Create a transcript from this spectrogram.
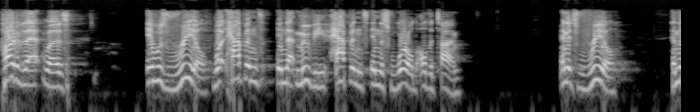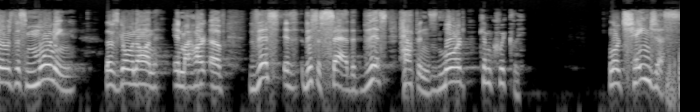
part of that was it was real. What happens in that movie happens in this world all the time. And it's real. And there was this mourning that was going on in my heart of this is this is sad that this happens. Lord, come quickly. Lord, change us.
